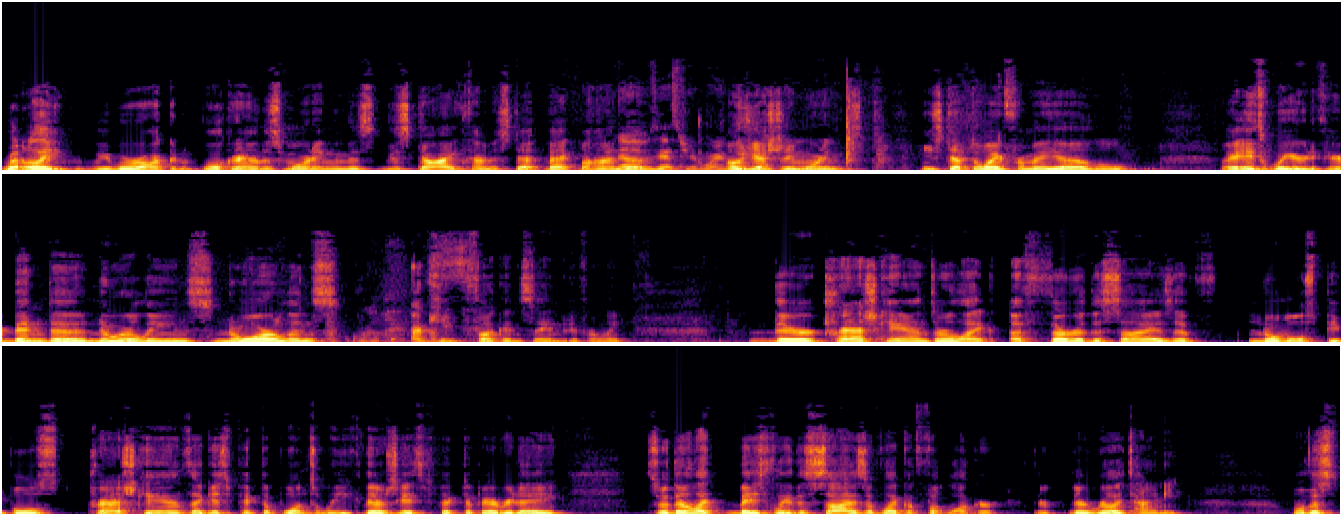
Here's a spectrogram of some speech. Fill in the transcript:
Literally, we were walking, walking around this morning, and this, this guy kind of stepped back behind. No, a- it was yesterday morning. Oh, it was yesterday morning. He stepped away from a uh, little. It's weird. If you've been to New Orleans, New Orleans, I keep fucking saying it differently. Their trash cans are like a third the size of normal people's trash cans. That gets picked up once a week. Theirs gets picked up every day. So they're like basically the size of like a footlocker. They're they're really tiny. Well, this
